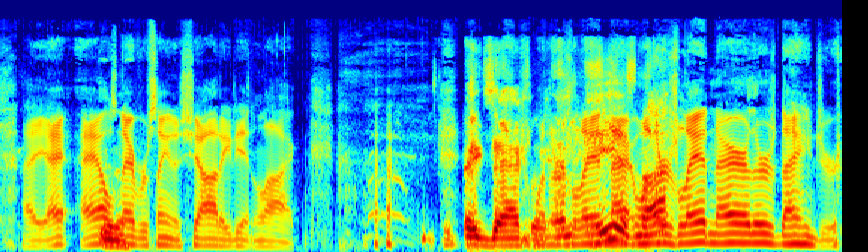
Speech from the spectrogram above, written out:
Hey, Al's Yeah. never seen a shot he didn't like. exactly, When there's lead, he in is when not there's lead in the air, there's danger.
